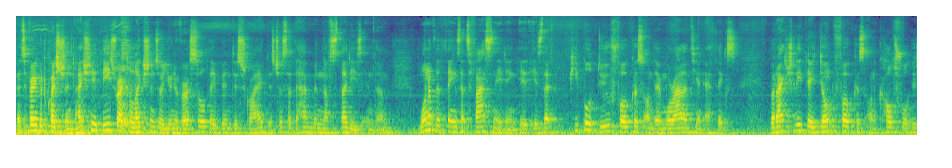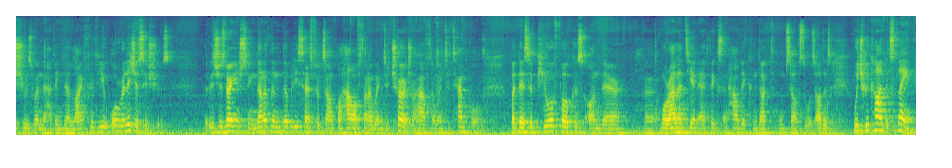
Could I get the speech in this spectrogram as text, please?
That's a very good question. Actually, these recollections are universal. They've been described. It's just that there haven't been enough studies in them. One of the things that's fascinating is, is that people do focus on their morality and ethics, but actually they don't focus on cultural issues when they're having their life review or religious issues which is very interesting. None of them, nobody says, for example, how often I went to church or how often I went to temple, but there's a pure focus on their uh, morality and ethics and how they conduct themselves towards others, which we can't explain.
